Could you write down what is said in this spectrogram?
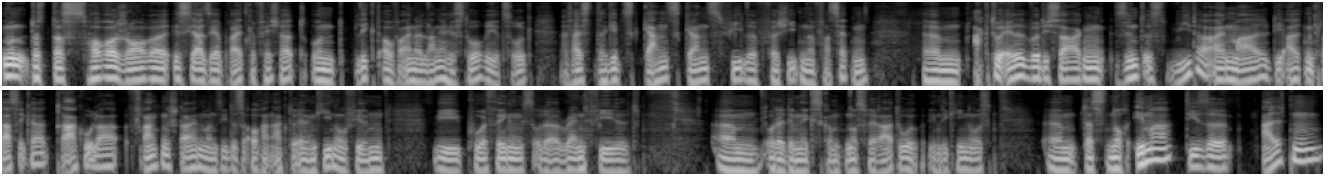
Nun, das, das Horrorgenre ist ja sehr breit gefächert und blickt auf eine lange Historie zurück. Das heißt, da gibt es ganz, ganz viele verschiedene Facetten. Ähm, aktuell würde ich sagen, sind es wieder einmal die alten Klassiker, Dracula, Frankenstein, man sieht es auch an aktuellen Kinofilmen wie Poor Things oder Renfield ähm, oder demnächst kommt Nosferatu in die Kinos ähm, dass noch immer diese alten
